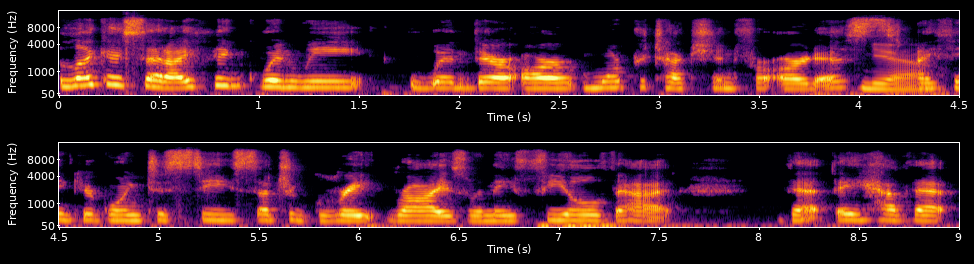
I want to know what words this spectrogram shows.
like I said, I think when we when there are more protection for artists, Yeah. I think you're going to see such a great rise when they feel that that they have that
